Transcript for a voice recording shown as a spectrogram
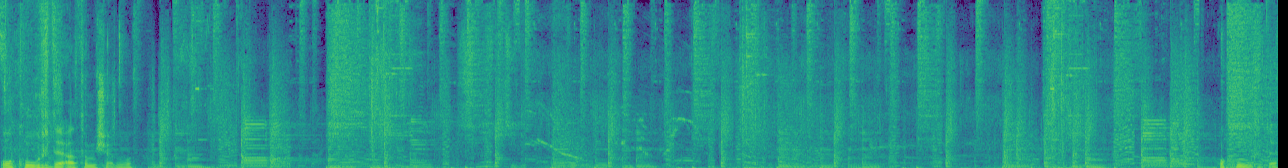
O kurde, a to mi siadło. O kurde.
